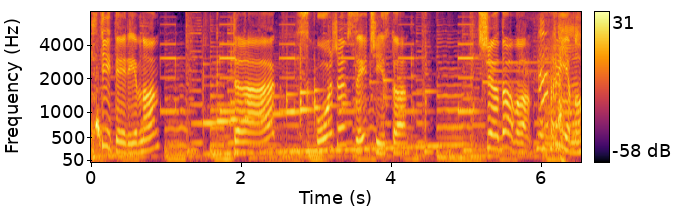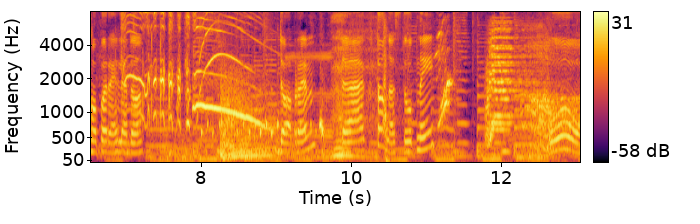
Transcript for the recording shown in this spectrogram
Стійте рівно. Так, схоже, все чисто. Чудово! Приємного перегляду. Добре. Так, хто наступний? О,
